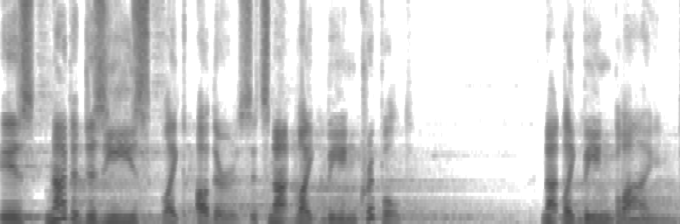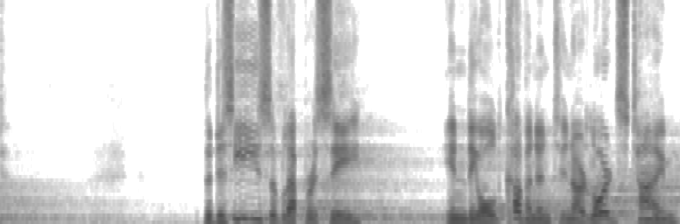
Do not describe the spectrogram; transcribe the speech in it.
is not a disease like others, it's not like being crippled, not like being blind. The disease of leprosy in the Old Covenant, in our Lord's time,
